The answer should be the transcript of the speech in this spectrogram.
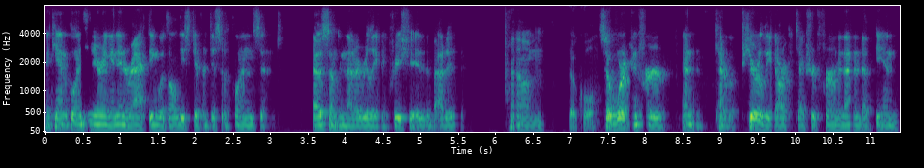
Mechanical engineering and interacting with all these different disciplines. And that was something that I really appreciated about it. Um, So cool. so working for and kind of a purely architecture firm, it ended up being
